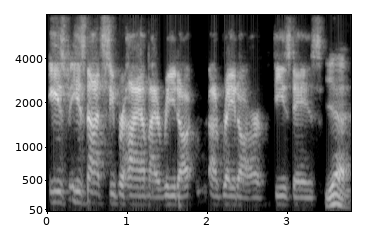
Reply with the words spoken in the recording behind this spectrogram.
he's he's not super high on my radar uh, radar these days. Yeah,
